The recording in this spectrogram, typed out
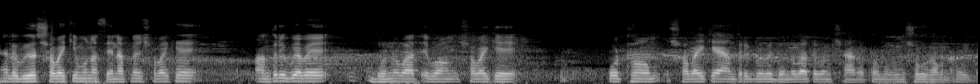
হ্যালো বিহর সবাই কেমন আছেন? আপনাদের সবাইকে আন্তরিকভাবে ধন্যবাদ এবং সবাইকে প্রথম সবাইকে আন্তরিকভাবে ধন্যবাদ এবং স্বাগতম এবং শুভকামনা রইল।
